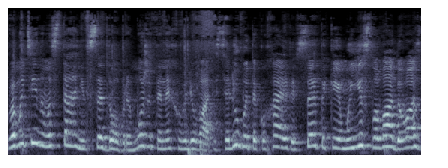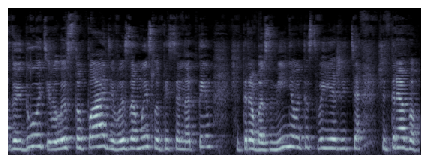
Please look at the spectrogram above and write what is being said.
В емоційному стані все добре, можете не хвилюватися. Любите, кохаєте, все-таки мої слова до вас дойдуть, і в листопаді ви замислитеся над тим, що треба змінювати своє життя, що треба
